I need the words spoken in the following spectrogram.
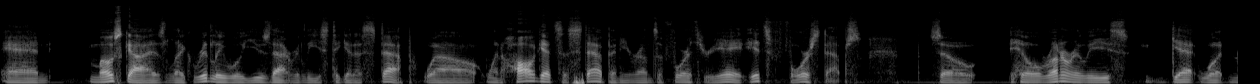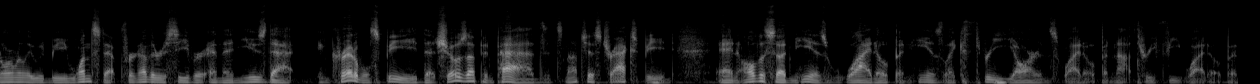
And most guys like Ridley will use that release to get a step. Well, when Hall gets a step and he runs a 438, it's four steps. So he'll run a release, get what normally would be one step for another receiver, and then use that incredible speed that shows up in pads. It's not just track speed. And all of a sudden he is wide open. He is like three yards wide open, not three feet wide open.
